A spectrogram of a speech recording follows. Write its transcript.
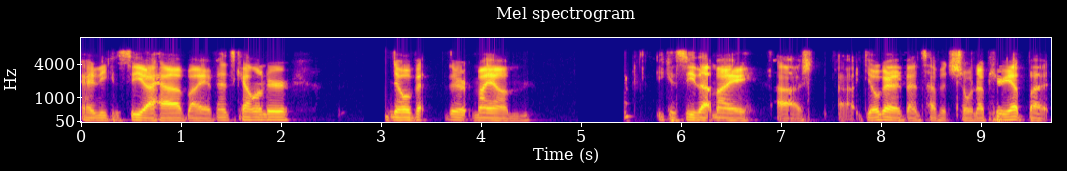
And you can see I have my events calendar. No event there. My um, you can see that my uh, uh, yoga events haven't shown up here yet, but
